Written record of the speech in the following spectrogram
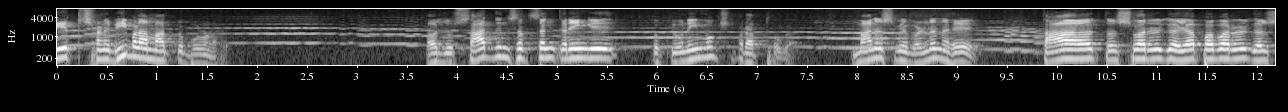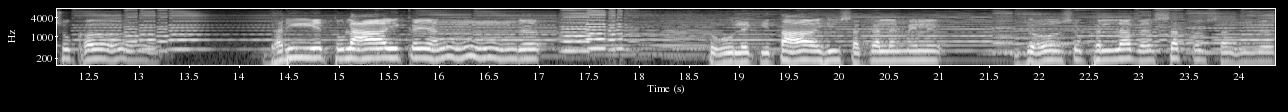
एक क्षण भी बड़ा महत्वपूर्ण है। और जो सात दिन सत्संग करेंगे तो क्यों नहीं मोक्ष प्राप्त होगा? मानस में वर्णन है, तात स्वर्ग अपवर्ग सुख घरी तुलाय अंग तूल की ताही सकल मिल, जो सुख लव सत्संग।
